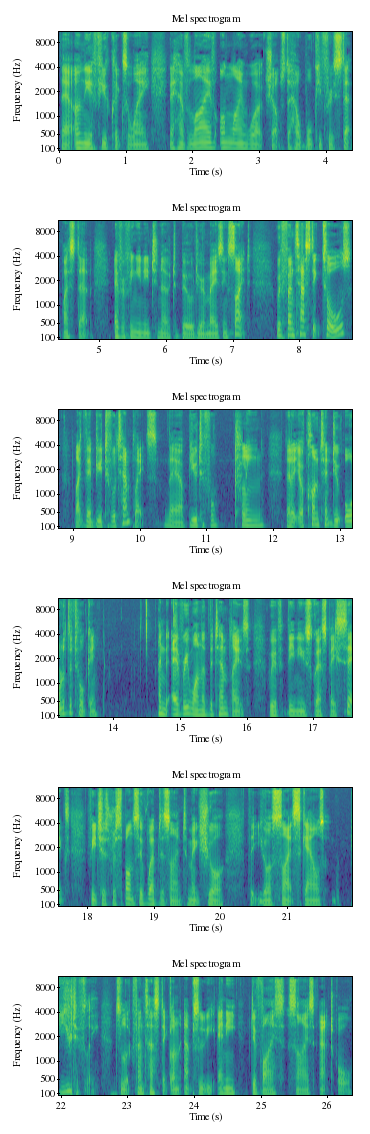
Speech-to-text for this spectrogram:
they are only a few clicks away. They have live online workshops to help walk you through step by step everything you need to know to build your amazing site. With fantastic tools like their beautiful templates. They are beautiful, clean, they let your content do all of the talking and every one of the templates with the new Squarespace 6 features responsive web design to make sure that your site scales beautifully to look fantastic on absolutely any device size at all.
